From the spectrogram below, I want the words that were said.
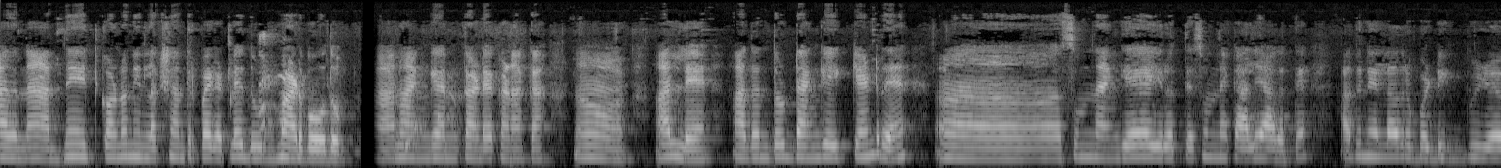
ಅದನ್ನು ಅದನ್ನೇ ಇಟ್ಕೊಂಡು ನೀನು ಲಕ್ಷಾಂತರ ರೂಪಾಯಿ ಗಟ್ಟಲೆ ದುಡ್ಡು ಮಾಡ್ಬೋದು. ನಾನು ಹಂಗೆ ಅನ್ಕೊಂಡೆ ಕಣಕ ಹ್ಞೂ ಅಲ್ಲೇ ಅದನ್ನು ದುಡ್ಡು ಹಂಗೆ ಇಟ್ಕೊಂಡ್ರೆ ಸುಮ್ಮನೆ ಹಂಗೆ ಇರುತ್ತೆ ಸುಮ್ಮನೆ ಖಾಲಿ ಆಗುತ್ತೆ. ಅದನ್ನೆಲ್ಲಾದ್ರೂ ಬಡ್ಡಿಗೆ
